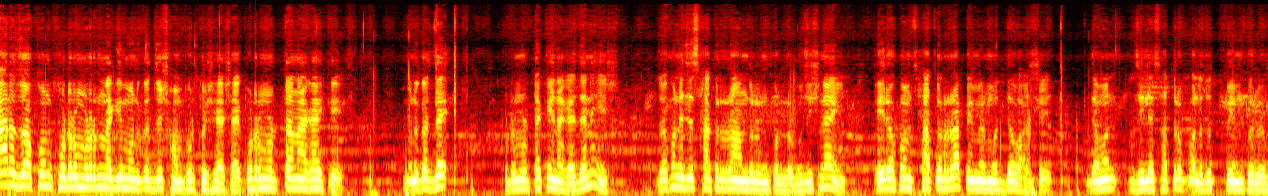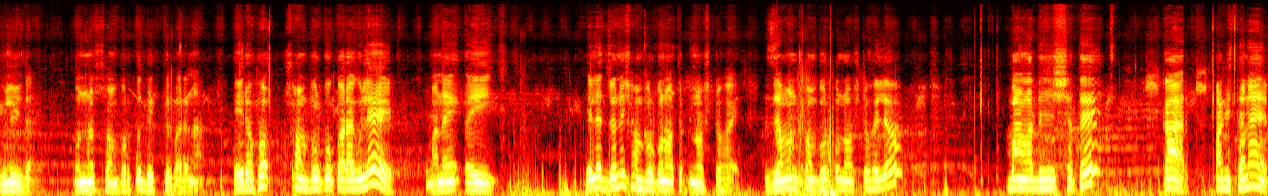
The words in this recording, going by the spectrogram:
আর যখন খোটর মোটর নাকি মনে কর যে সম্পর্ক শেষ হয়, খোটর মোটরটা না খায় কে? মনে কর যে খোটর মোটরটা কে না খায় জানিস? যখন এই যে ছাত্ররা আন্দোলন করল, বুঝিস নাই? এইরকম ছাত্ররা প্রেমের মধ্যেও আসে। যেমন জেলে ছাত্র কলেজত প্রেম করবে বলেই যায়, অন্য সম্পর্ক দেখতে পারে না। এইরকম সম্পর্ক করাগুলে মানে এই এলের জন্যই সম্পর্ক নষ্ট- হয়। যেমন সম্পর্ক নষ্ট হইলেও বাংলাদেশের সাথে কার? পাকিস্তানের?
